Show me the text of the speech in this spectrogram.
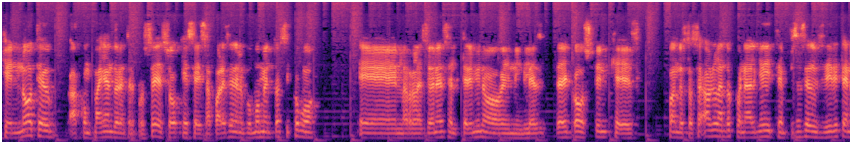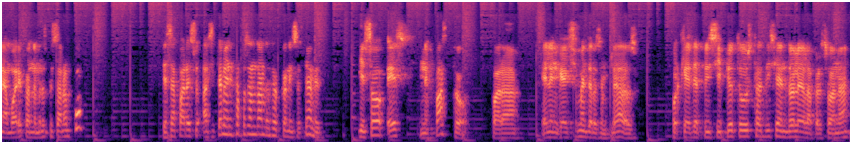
que no te acompañan durante el proceso, que se desaparecen en algún momento, así como eh, en las relaciones el término en inglés de ghosting, que es cuando estás hablando con alguien y te empiezas a seducir y te enamoras y cuando menos pensaron, ¡pum! Desaparece. Así también está pasando en las organizaciones. Y eso es nefasto para el engagement de los empleados. Porque desde el principio tú estás diciéndole a la persona,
